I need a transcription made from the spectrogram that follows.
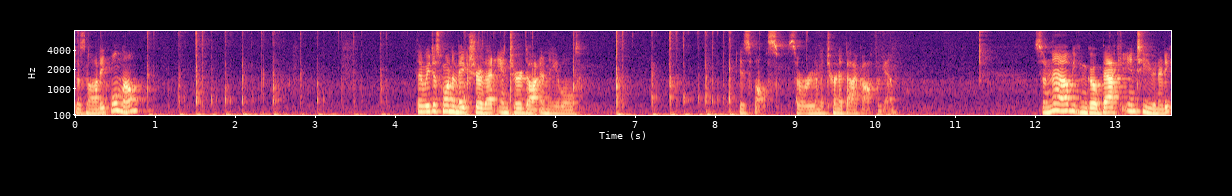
does not equal null, then we just want to make sure that inter.enabled is false. So we're going to turn it back off again. So now we can go back into Unity.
